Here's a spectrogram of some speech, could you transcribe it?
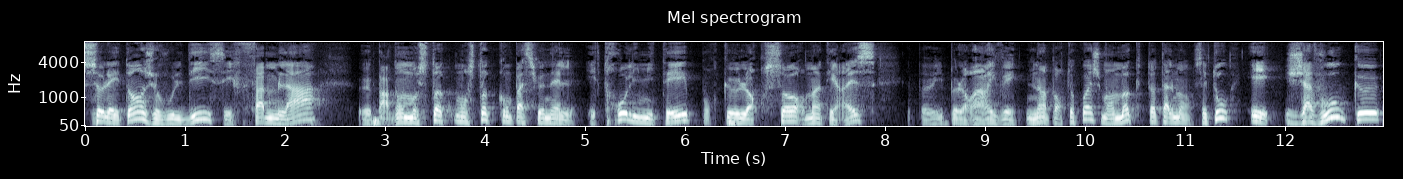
cela étant, je vous le dis, ces femmes-là, euh, pardon, mon stock, mon stock compassionnel est trop limité pour que leur sort m'intéresse. Il peut leur arriver n'importe quoi, je m'en moque totalement, c'est tout. Et j'avoue que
